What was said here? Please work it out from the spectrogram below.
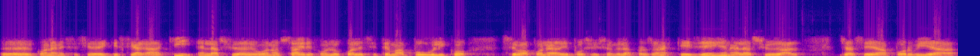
eh, con la necesidad de que se haga aquí en la ciudad de Buenos Aires, con lo cual el sistema público se va a poner a disposición de las personas que lleguen a la ciudad, ya sea por vía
